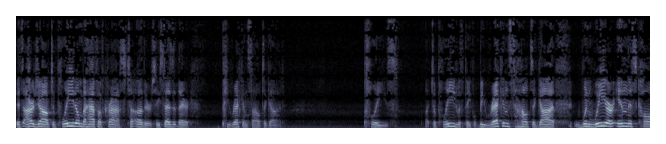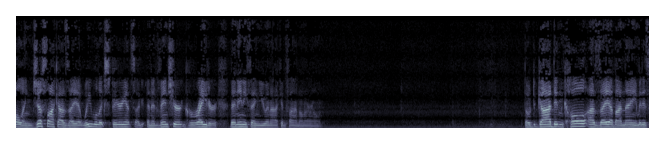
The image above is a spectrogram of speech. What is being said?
It's our job to plead on behalf of Christ to others. He says it there be reconciled to God. Please. Like to plead with people, be reconciled to God. When we are in this calling, just like Isaiah, we will experience a, an adventure greater than anything you and I can find on our own. Though God didn't call Isaiah by name, it is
